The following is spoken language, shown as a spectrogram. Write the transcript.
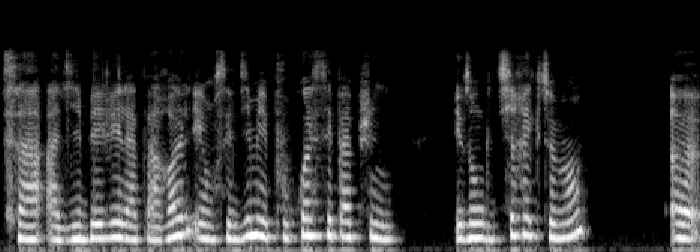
ça a libéré la parole et on s'est dit mais pourquoi c'est pas puni? Et donc directement, euh,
